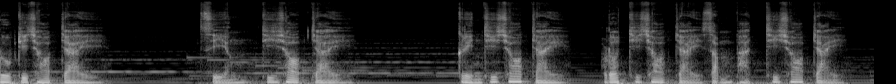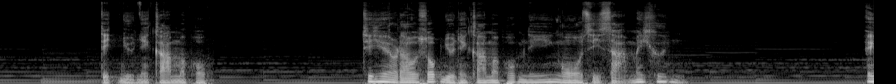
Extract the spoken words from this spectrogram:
รูปที่ชอบใจ เสียงที่ชอบใจ กลิ่นที่ชอบใจ รสที่ชอบใจ สัมผัสที่ชอบใจ ติดอยู่ในกามมาพบที่ให้เราซบอยู่ในกามมาพบนี้โง่ศีรษะไม่ขึ้น ไอ้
